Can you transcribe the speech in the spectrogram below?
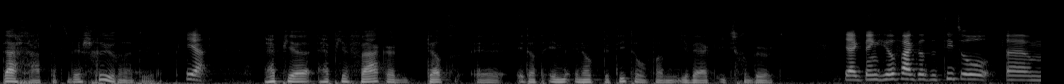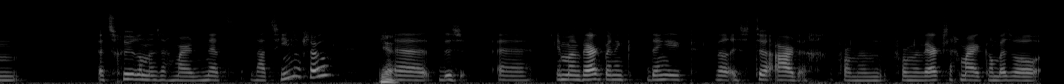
daar gaat dat weer schuren natuurlijk. Ja. Heb je, heb je vaker dat, eh, dat in, in ook de titel van je werk iets gebeurt? Ja, ik denk heel vaak dat de titel ehm, het schurende zeg maar net laat zien of zo. Ja. Eh, dus eh, in mijn werk ben ik denk ik wel eens te aardig voor mijn, voor mijn werk, zeg maar. Ik kan best wel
